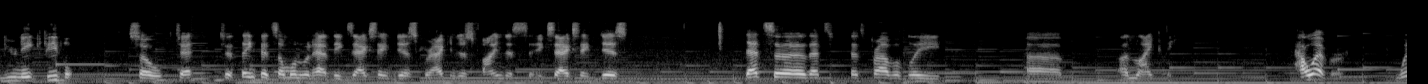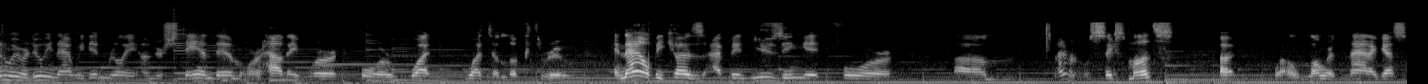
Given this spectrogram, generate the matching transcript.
unique people. So to, to think that someone would have the exact same disc, where I can just find this exact same disc, that's uh, that's that's probably uh, unlikely. However, when we were doing that, we didn't really understand them or how they work or what what to look through. And now, because I've been using it for um, I don't know six months, uh, well longer than that, I guess,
